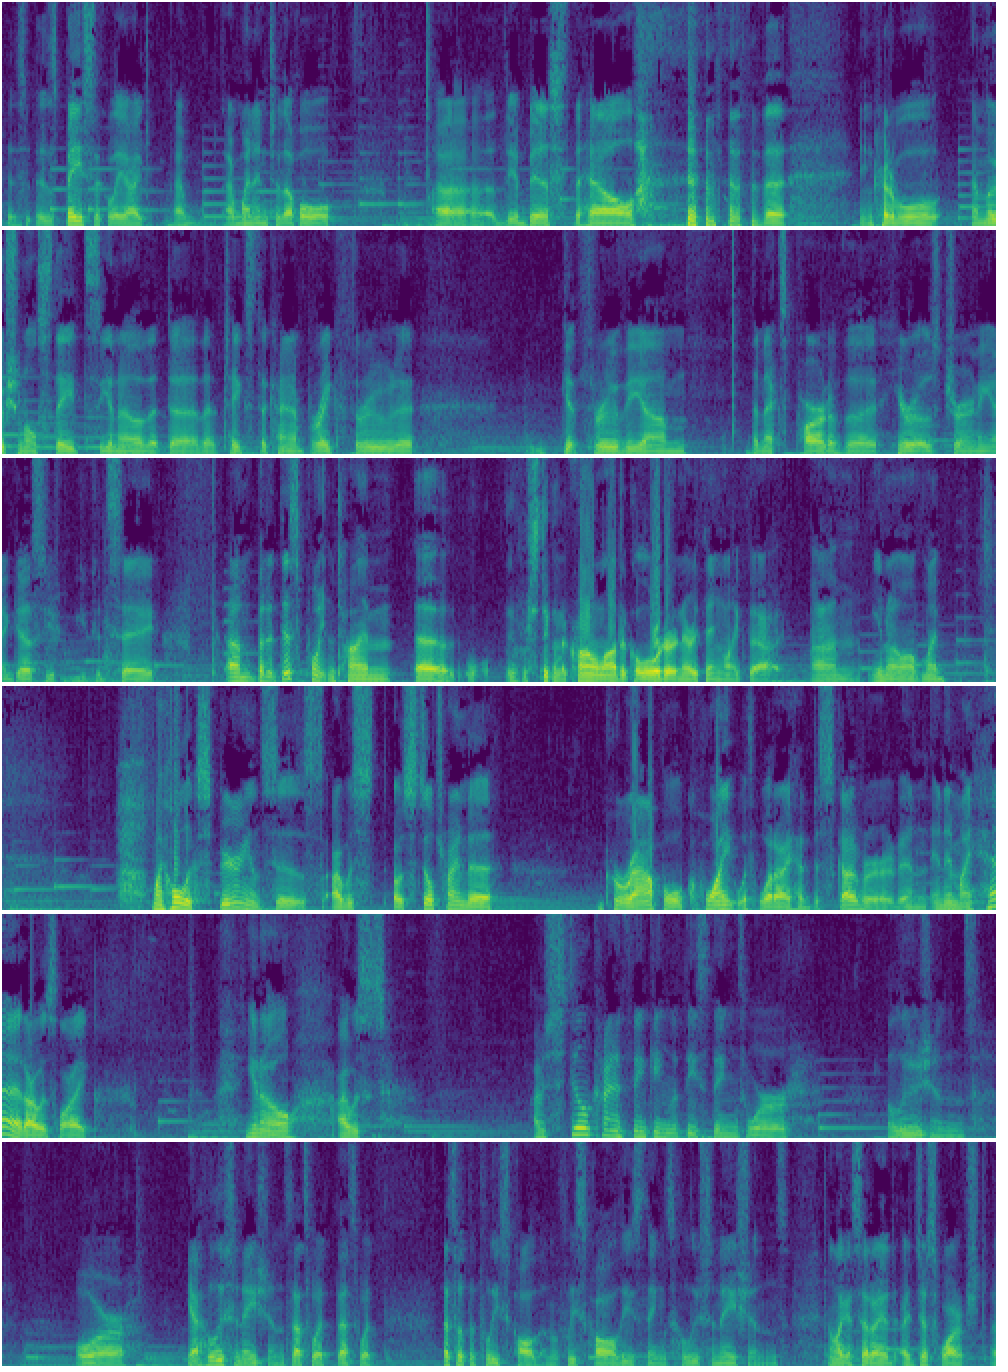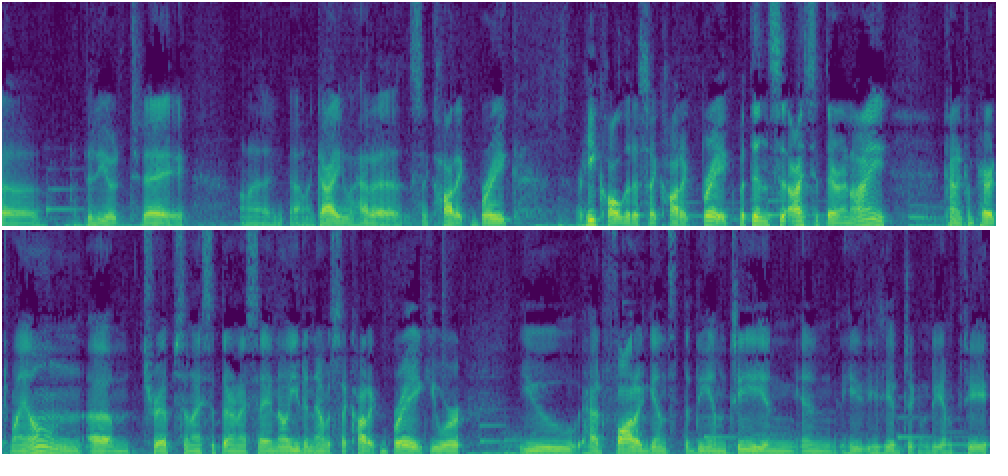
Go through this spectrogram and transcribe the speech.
is is basically I I, I went into the whole uh, the abyss, the hell, the incredible emotional states, you know, that uh, that takes to kind of break through to get through the um, the next part of the hero's journey, I guess you you could say. Um, but at this point in time, uh, if we're sticking to chronological order and everything like that, um, you know, my my whole experiences, I was I was still trying to grapple quite with what I had discovered, and and in my head, I was like, you know, I was I was still kind of thinking that these things were illusions or yeah hallucinations. That's what that's what that's what the police call them. The police call these things hallucinations. And like i said i, had, I just watched uh, a video today on a, on a guy who had a psychotic break, or he called it a psychotic break. But then I sit there and I kind of compare it to my own um, trips, and I sit there and I say, no, you didn't have a psychotic break. You were you had fought against the DMT, and and he he had taken DMT.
